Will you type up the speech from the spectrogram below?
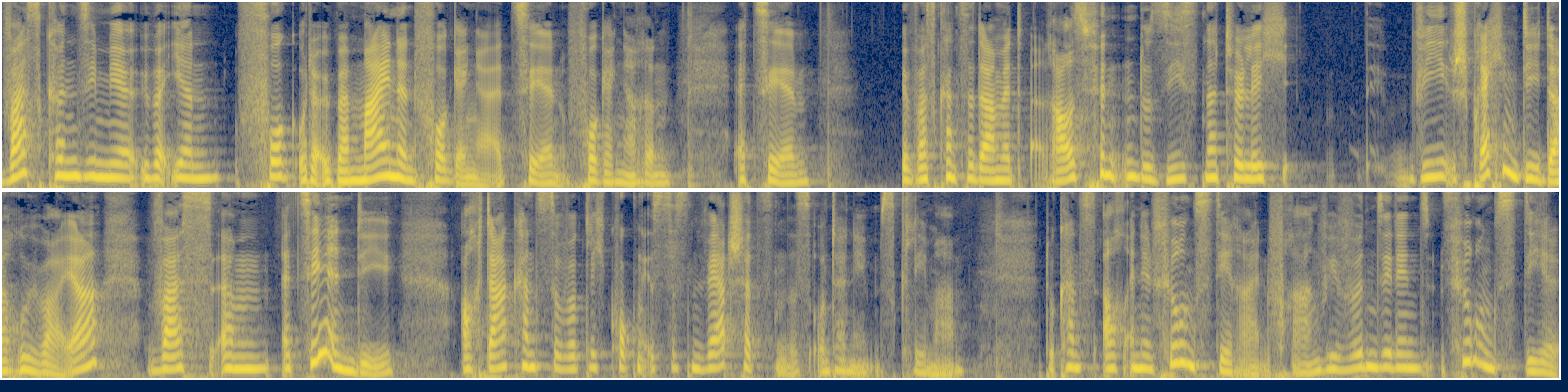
Was können Sie mir über Ihren Vor oder über meinen Vorgänger erzählen, Vorgängerin erzählen? Was kannst du damit rausfinden? Du siehst natürlich, wie sprechen die darüber, ja? Was ähm, erzählen die? Auch da kannst du wirklich gucken, ist das ein wertschätzendes Unternehmensklima? Du kannst auch in den Führungsstil reinfragen. Wie würden Sie den Führungsstil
